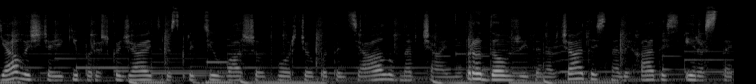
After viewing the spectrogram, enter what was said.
явища, які перешкоджають розкриттю вашого творчого потенціалу в навчанні. Продовжуйте навчатись, надихатись і рости.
